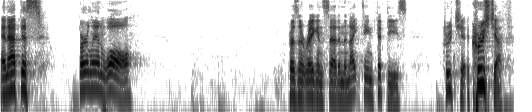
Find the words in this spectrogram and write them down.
And at this Berlin Wall, President Reagan said in the 1950s, Khrushchev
